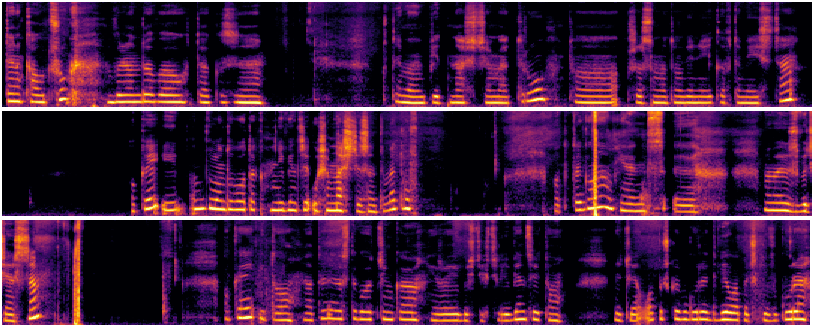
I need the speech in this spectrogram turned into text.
ten kauczuk wylądował tak z. Tutaj mamy 15 metrów. To przesunę tą linijkę w to miejsce. Ok, i on wylądował tak mniej więcej 18 cm od tego, więc y, mamy zwycięzcę. Ok, i to na tyle z tego odcinka. Jeżeli byście chcieli więcej, to dajcie łapeczkę w górę, dwie łapeczki w górę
